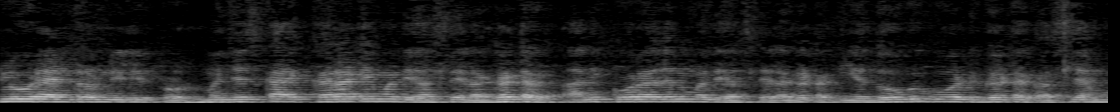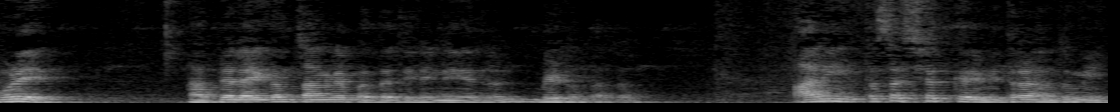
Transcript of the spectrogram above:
क्लोरॅन्ट्रोनिलिप्रोल म्हणजेच काय? कराटेमध्ये असलेला घटक आणि कोराजनमध्ये असलेला घटक या दोघं गट घटक असल्यामुळे आपल्याला एकदम चांगल्या पद्धतीने नियंत्रण भेटून जातं. आणि तसंच शेतकरी मित्रांनो तुम्ही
